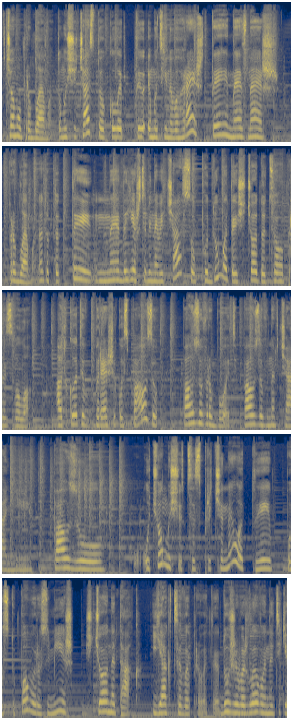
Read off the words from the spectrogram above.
в чому проблема. Тому що часто, коли ти емоційно виграєш, ти не знаєш проблеми. Ну тобто, ти не даєш собі навіть часу подумати, що до цього призвело. А от коли ти береш якусь паузу, паузу в роботі, паузу в навчанні, паузу у чому що це спричинило, ти поступово розумієш, що не так і як це виправити. Дуже важливо не тільки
